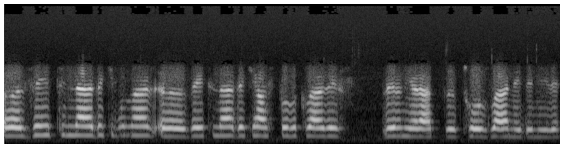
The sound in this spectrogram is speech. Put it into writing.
e, zeytinlerdeki bunlar e, zeytinlerdeki hastalıkların yarattığı tozlar nedeniyle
